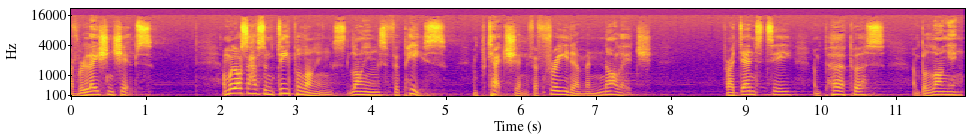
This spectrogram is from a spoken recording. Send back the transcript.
have relationships. And we also have some deeper longings longings for peace and protection, for freedom and knowledge, for identity and purpose and belonging.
